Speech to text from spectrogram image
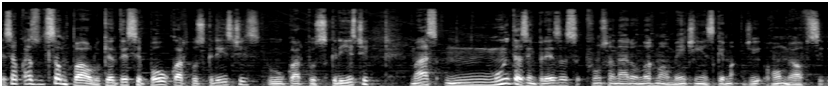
Esse é o caso de São Paulo, que antecipou o Corpus Christi, o Corpus Christi, mas muitas empresas funcionaram normalmente em esquema de home office.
